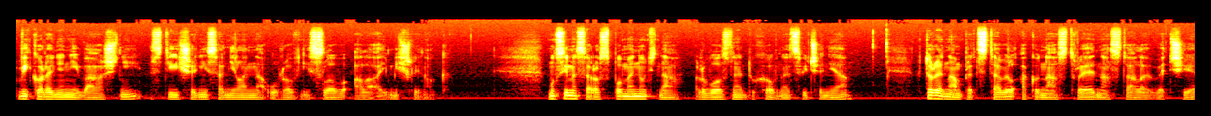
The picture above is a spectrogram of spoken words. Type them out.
vykorenení vášni, stíšení sa nielen na úrovni slov, ale aj myšlienok. Musíme sa rozpomenúť na rôzne duchovné cvičenia, ktoré nám predstavil ako nástroje na stále väčšie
